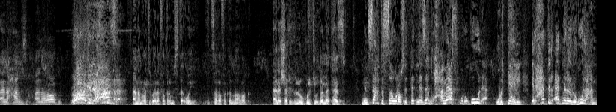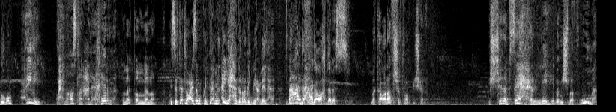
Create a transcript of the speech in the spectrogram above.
أنا حمزة أنا راجل. راجل يا حمزة! أنا مراتي بقالها فترة مستقوية بتتصرف كأنها راجل. أنا شاكك إن رجولتي قدامها اتهزت من ساعة الثورة وستاتنا زادوا حماس ورجولة وبالتالي الحد الأدنى للرجولة عندهم عالي وإحنا أصلا على آخرنا. الله يطمنك. الستات لو عايزة ممكن تعمل أي حاجة الراجل بيعملها ما عدا حاجة واحدة بس. ما تعرفش تربي شنب. الشنب ساحر ليه هبة مش مفهومة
